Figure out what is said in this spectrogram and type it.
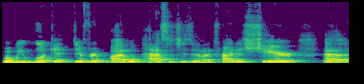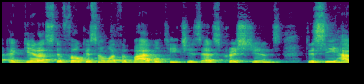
where we look at different Bible passages and I try to share uh, and get us to focus on what the Bible teaches as Christians to see how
